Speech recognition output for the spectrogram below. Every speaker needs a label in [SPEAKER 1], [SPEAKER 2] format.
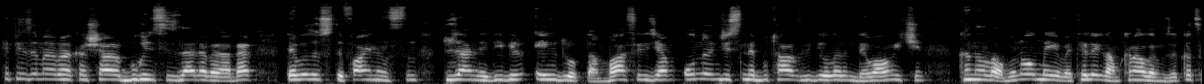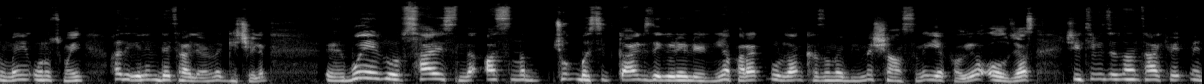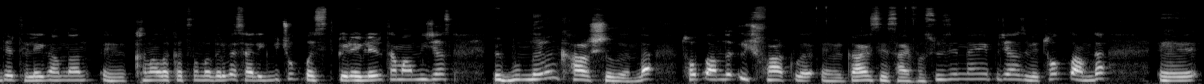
[SPEAKER 1] Hepinize merhaba arkadaşlar. Bugün sizlerle beraber Velocity Finance'ın düzenlediği bir airdrop'tan bahsedeceğim. Onun öncesinde bu tarz videoların devamı için kanala abone olmayı ve Telegram kanallarımıza katılmayı unutmayın. Hadi gelin detaylarına geçelim. Ee, bu airdrop sayesinde aslında çok basit Gagze görevlerini yaparak buradan kazanabilme şansını yakalıyor olacağız. Şimdi Twitter'dan takip etmedir, Telegram'dan e, kanala katılmadır vesaire gibi çok basit görevleri tamamlayacağız. Ve bunların karşılığında toplamda 3 farklı e, Gagze sayfası üzerinden yapacağız ve toplamda e,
